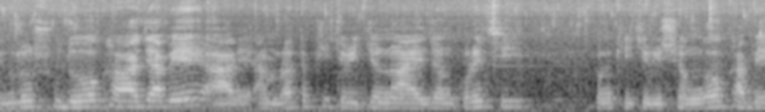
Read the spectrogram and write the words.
এগুলো শুধুও খাওয়া যাবে, আর আমরা তো খিচুড়ির জন্য আয়োজন করেছি। এখন খিচুড়ির সঙ্গেও খাবে।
